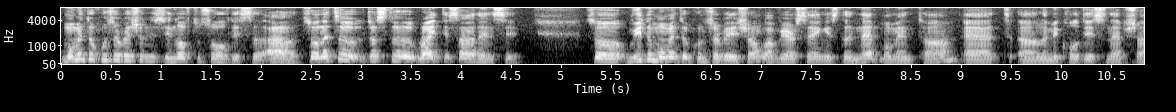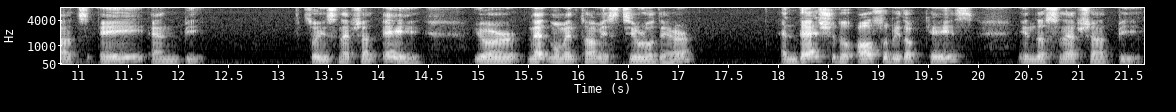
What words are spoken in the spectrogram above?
momentum conservation is enough to solve this uh, out. So let's uh, just uh, write this out and see. So with the momentum conservation, what we are saying is the net momentum at, let me call these snapshots A and B. So in snapshot A, your net momentum is zero there. And that should also be the case in the snapshot B,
